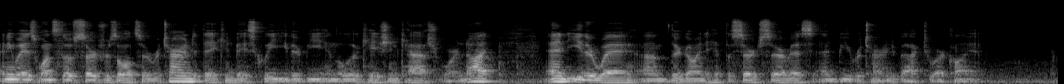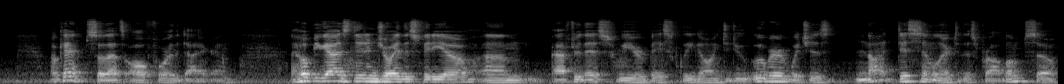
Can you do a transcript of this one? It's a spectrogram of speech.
Anyways, once those search results are returned, they can basically either be in the location cache or not, and either way, um, they're going to hit the search service and be returned back to our client. Okay, so that's all for the diagram. I hope you guys did enjoy this video. Um, after this, we are basically going to do Uber, which is not dissimilar to this problem, so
